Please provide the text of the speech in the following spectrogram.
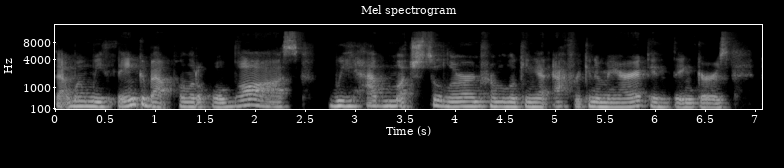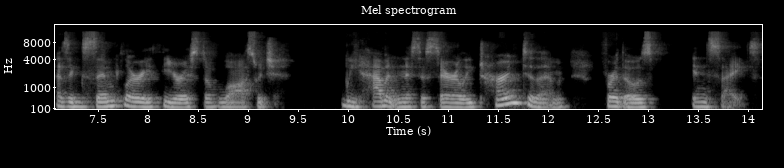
that when we think about political loss, we have much to learn from looking at African American thinkers as exemplary theorists of loss, which we haven't necessarily turned to them for those insights.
